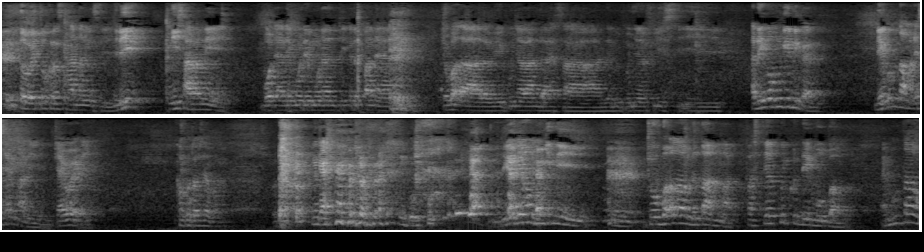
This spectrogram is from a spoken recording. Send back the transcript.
itu itu keresahan lagi sih. Jadi ini saran nih buat yang demo-demo nanti ke depannya coba lah lebih punya landasan lebih punya visi. Ada yang ngomong gini kan? Dia pun tamat SMA nih cewek nih. Aku tahu siapa? Enggak. Dia dia ngomong gini coba lah udah tamat pasti aku ikut demo bang emang tahu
